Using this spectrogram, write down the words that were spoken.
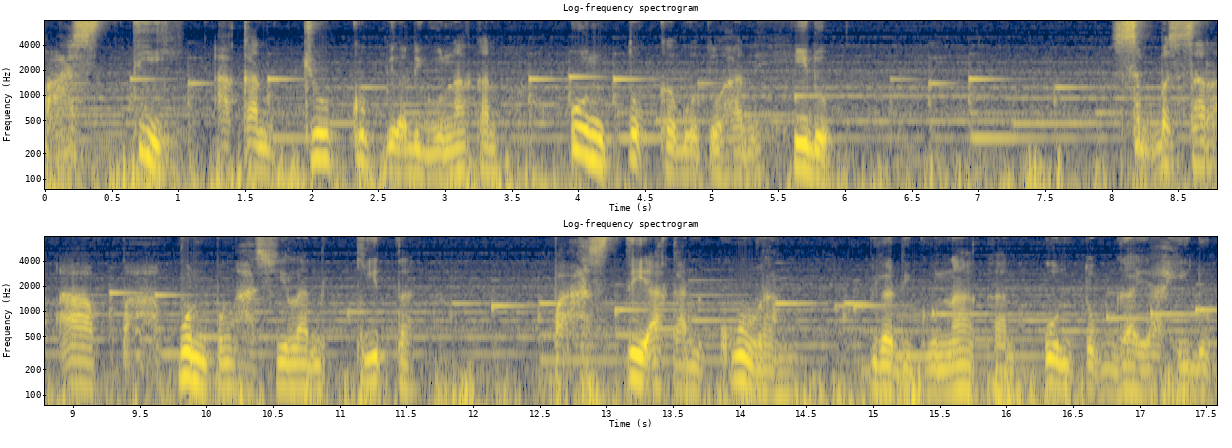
pasti akan cukup bila digunakan untuk kebutuhan hidup sebesar apa pun penghasilan kita pasti akan kurang bila digunakan untuk gaya hidup.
